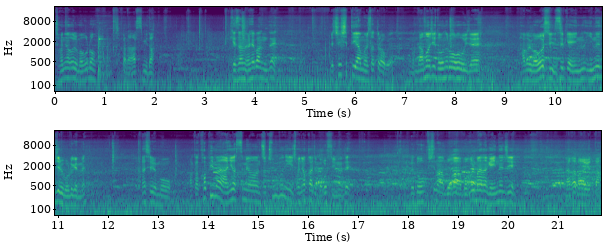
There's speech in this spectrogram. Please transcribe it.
저녁을 먹으러 잠깐 나왔습니다. 계산을 해봤는데 70 디암을 썼더라고요. 뭐 나머지 돈으로 이제 밥을 먹을 수 있을 게 있, 있는지를 모르겠네. 사실 뭐 아까 커피만 아니었으면 저 충분히 저녁까지 먹을 수 있는데 그래도 혹시나 뭐가 먹을 만한 게 있는지 나가봐야겠다.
